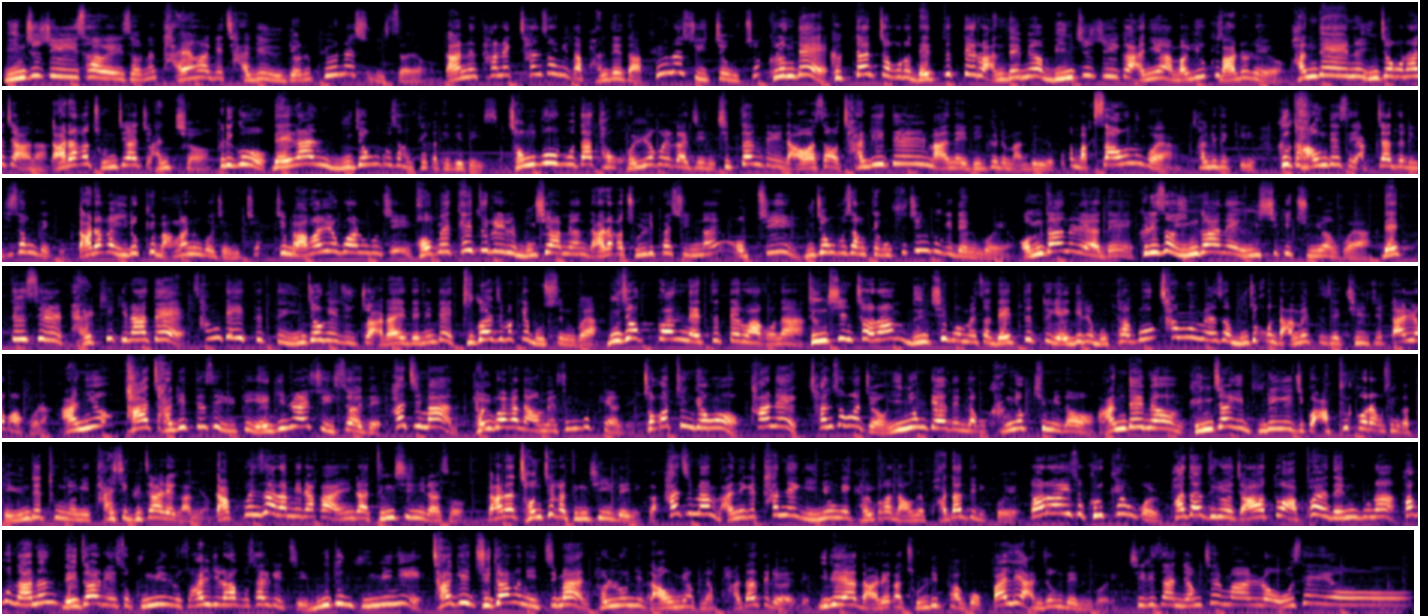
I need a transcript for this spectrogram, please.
민주주의 사회에서는 다양하게 자기 의견을 표현할 수는 있어요. 나는 탄핵 찬성이다, 반대다 표현할 수 있죠, 그렇죠? 그런데 극단적으로 내 뜻대로 안 되면 민주주의가 아니야, 막 이렇게 말을 해요. 반대에는 인정을 하지 않아. 나라가 존재하지 않죠. 그리고 내란 무정부 상태가 되게 돼 있어. 정부보다 더 권력을 가진 집단들이 나와서 자기들만의 리그를 만들려고 막 싸우는 거야, 자기들끼리. 그 가운데서 약자들은 희생되고 나라가 이렇게 망하는 거죠, 그렇죠? 지금 망하려고 하는 거지. 법의 테두리를 무시하면 나라가 존립할 수 있나요? 없 지. 무정부 상태고 후진국이 되는 거예요. 엄단을 해야 돼. 그래서 인간의 의식이 중요한 거야. 내 뜻을 밝히긴 하되 상대의 뜻도 인정해 줄 줄 알아야 되는데 두 가지밖에 못 쓰는 거야. 무조건 내 뜻대로 하거나 등신처럼 눈치 보면서 내 뜻도 얘기를 못 하고 참으면서 무조건 남의 뜻에 질질 딸려가거나 아니요. 다 자기 뜻을 이렇게 얘기를 할수 있어야 돼. 하지만 결과가 나오면 승복해야 돼. 저 같은 경우 탄핵 찬성하죠. 인용돼야 된다고 강력히 믿어. 안 되면 굉장히 불행해지고 아플 거라고 생각해. 윤 대통령이 다시 그 자리에 가면. 나쁜 사람이라가 아니라 등신이라서. 나라 전체가 등신이 되니까. 하지만 만약에 탄핵 인용의 결과가 나오면 받아들일 거예요. 나라에서 그렇게 한 걸 받아들여야지. 아, 또 아파야 되는구나. 하고 나는 내 자리에서 국민으로서 할 일을 하고 살겠지. 모든 국민이 자기 주장은 있지만 결론이 나오면 그냥 받아들여야 돼. 이래야 나 라가 존립하고 빨리 안정되는 거예요. 지리산 영채마을로 오세요.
